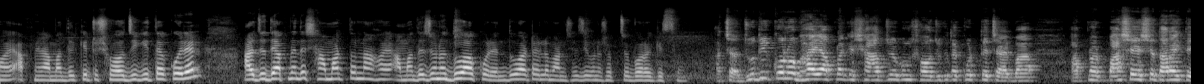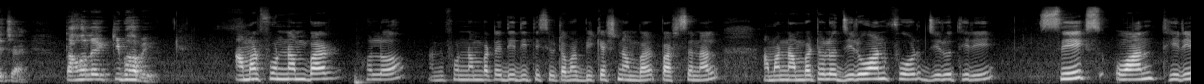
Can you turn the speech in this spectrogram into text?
হয় আপনারা আমাদেরকে একটু সহযোগিতা করেন। আর যদি আপনাদের সামর্থ্য না হয় আমাদের জন্য দোয়া করেন। দোয়াটা হলো মানুষের জীবনে সবচেয়ে বড় কিছু। আচ্ছা যদি কোনো ভাই আপনাকে সাহায্য এবং সহযোগিতা করতে চায় বা আপনার পাশে এসে দাঁড়াইতে চায় তাহলে কীভাবে? আমার ফোন নাম্বার হলো আমি ফোন নাম্বারটা দিয়ে দিতেছি ওটা আমার বিকাশ নাম্বার পার্সোনাল। আমার নাম্বারটা হলো zero one four zero three six one three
